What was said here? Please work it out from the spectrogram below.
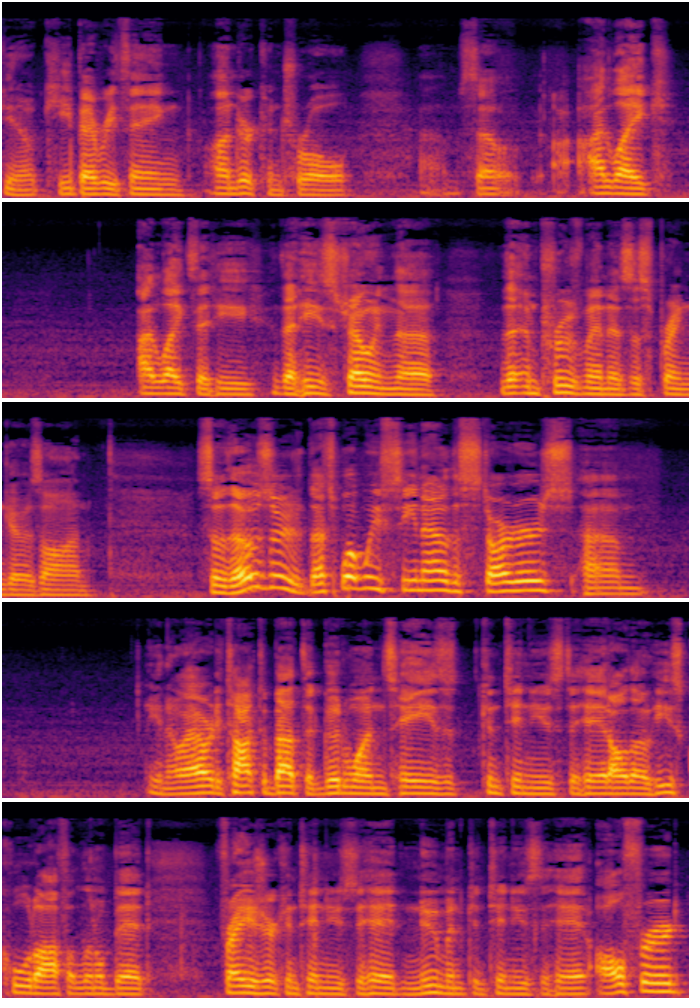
you know keep everything under control. Um, so I like I like that he that he's showing the the improvement as the spring goes on. So those are that's what we've seen out of the starters. Um, you know, I already talked about the good ones. Hayes continues to hit, although he's cooled off a little bit. Frazier continues to hit. Newman continues to hit. Alford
